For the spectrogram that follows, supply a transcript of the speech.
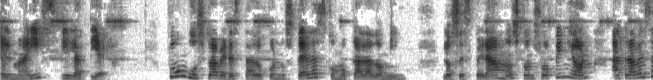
el maíz y la tierra. Fue un gusto haber estado con ustedes como cada domingo. Los esperamos con su opinión a través de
